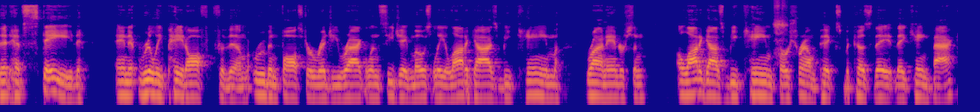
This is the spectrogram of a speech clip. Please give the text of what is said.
that have stayed and it really paid off for them. Reuben Foster, Reggie Ragland, CJ Mosley, a lot of guys became Ryan Anderson. A lot of guys became first round picks because they they came back.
